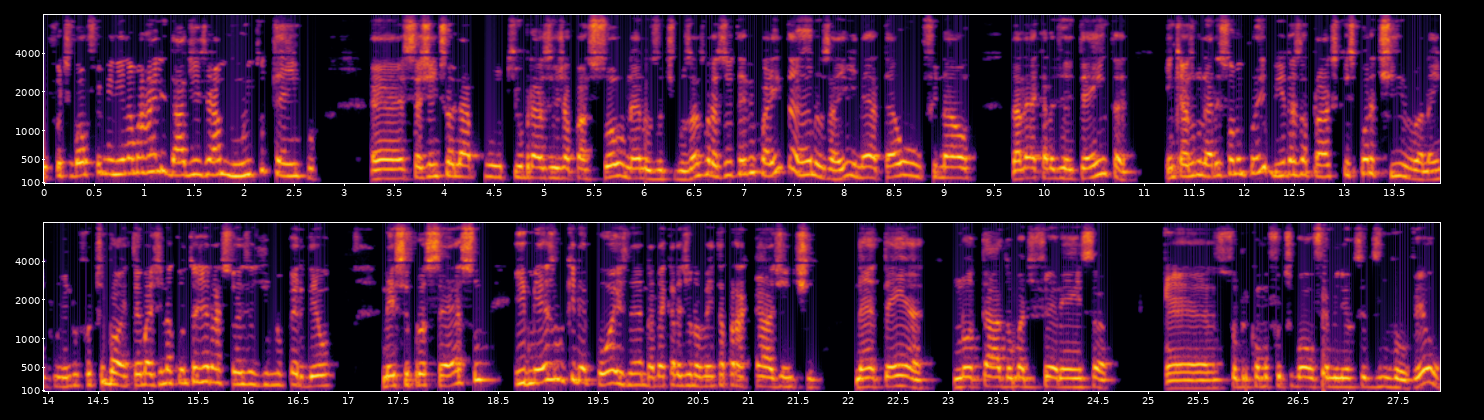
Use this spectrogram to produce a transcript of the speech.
O futebol feminino é uma realidade já há muito tempo. É, se a gente olhar para o que o Brasil já passou né, nos últimos anos, o Brasil teve 40 anos aí, né, até o final da década de 80, em que as mulheres foram proibidas da prática esportiva, né, incluindo o futebol. Então imagina quantas gerações a gente não perdeu nesse processo, e mesmo que depois, né, da década de 90 para cá, a gente né, tenha notado uma diferença é, sobre como o futebol feminino se desenvolveu,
